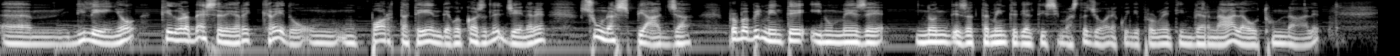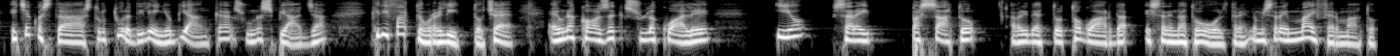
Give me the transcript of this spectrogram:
ehm, di legno che dovrebbe essere, credo, un, un portatende, qualcosa del genere, su una spiaggia, probabilmente in un mese non esattamente di altissima stagione, quindi probabilmente invernale o autunnale e c'è questa struttura di legno bianca su una spiaggia che di fatto è un relitto, cioè è una cosa sulla quale io sarei passato, avrei detto to guarda e sarei andato oltre, non mi sarei mai fermato,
